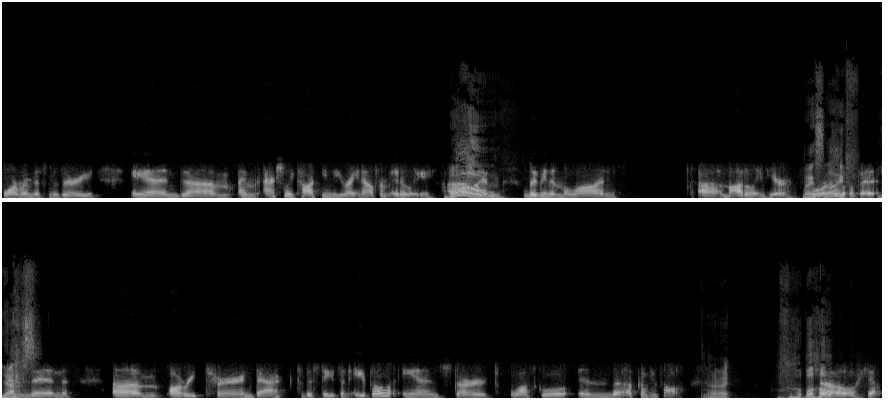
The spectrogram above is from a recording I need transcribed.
former Miss Missouri, and um, I'm actually talking to you right now from Italy. Um, Whoa! I'm living in Milan, uh, modeling here nice for life. a little bit, yes. and then um, I'll return back to the States in April and start law school in the upcoming fall. All right. Well, so, yep,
